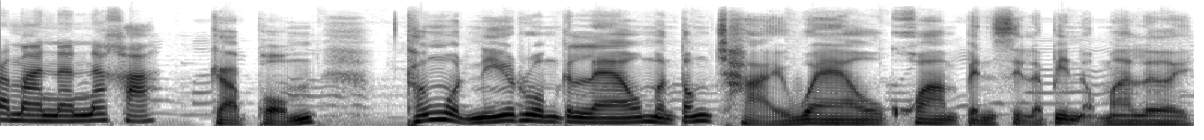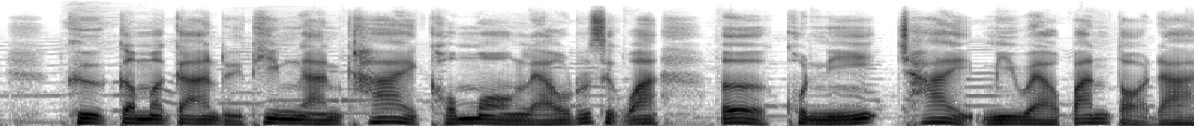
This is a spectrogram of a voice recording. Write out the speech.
ประมาณนั้นนะคะ ครับผมทั้งหมดนี้รวมกันแล้วมันต้องฉายแววความเป็นศิลปินออกมาเลย คือกรรมการหรือทีมงานค่ายเขามองแล้วรู้สึกว่า เออ คนนี้ใช่มีแววปั้นต่อได้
